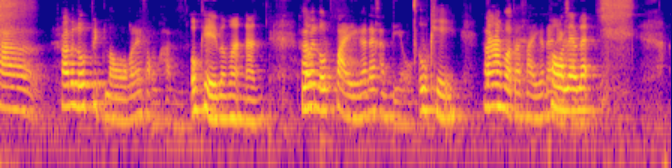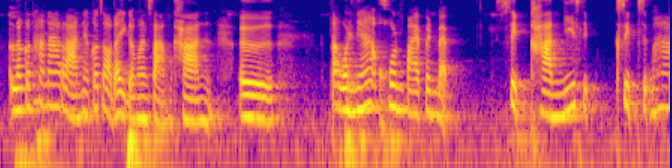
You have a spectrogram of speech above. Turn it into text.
ถ้าถ้าเป็นรถสิบล้อก็ได้สองคัน โอเคประมาณนั้น ถ้าเป็นรถไฟก็ได้คันเดียว โอเค ถ้าเป็นมอเตอร์ไซค์ก็ได้พอหายแล้วคันแหละ แล้วก็ถ้าหน้าร้านเนี่ยก็จอดได้อีกประมาณสามคัน เออ แต่วันเนี้ยคนไปเป็นแบบสิบคันยี่สิบสิบสิบห้า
